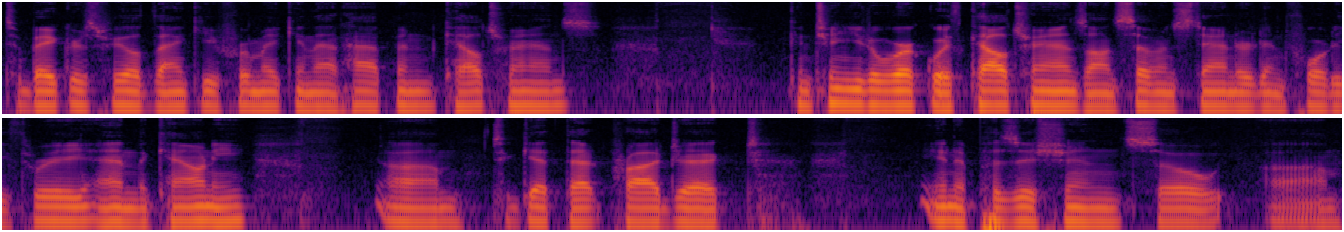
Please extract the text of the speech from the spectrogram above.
to Bakersfield. Thank you for making that happen, Caltrans. Continue to work with Caltrans on 7 Standard and 43 and the county um, to get that project in a position so um,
